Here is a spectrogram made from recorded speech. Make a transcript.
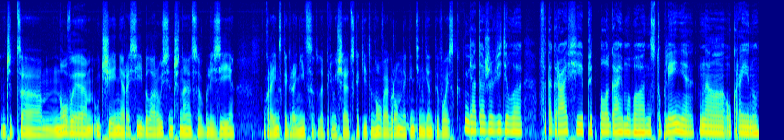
Значит, э, новые учения России и Беларуси начинаются вблизи украинской границы. Туда перемещаются какие-то новые огромные контингенты войск. Я даже видела фотографии предполагаемого наступления на Украину.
